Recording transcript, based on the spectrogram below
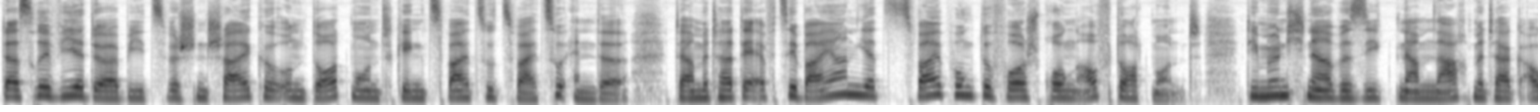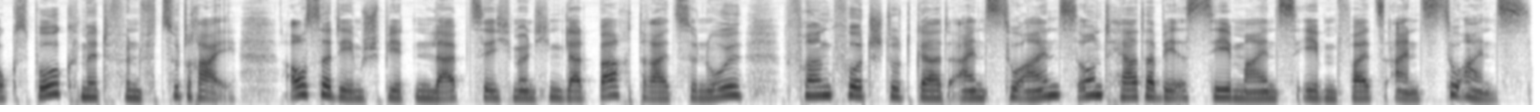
Das Revierderby zwischen Schalke und Dortmund ging 2 zu 2 zu Ende. Damit hat der FC Bayern jetzt zwei Punkte Vorsprung auf Dortmund. Die Münchner besiegten am Nachmittag Augsburg mit 5 zu 3. Außerdem spielten Leipzig Mönchengladbach 3 zu 0, Frankfurt Stuttgart 1 zu 1 und Hertha BSC Mainz ebenfalls 1 zu 1.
